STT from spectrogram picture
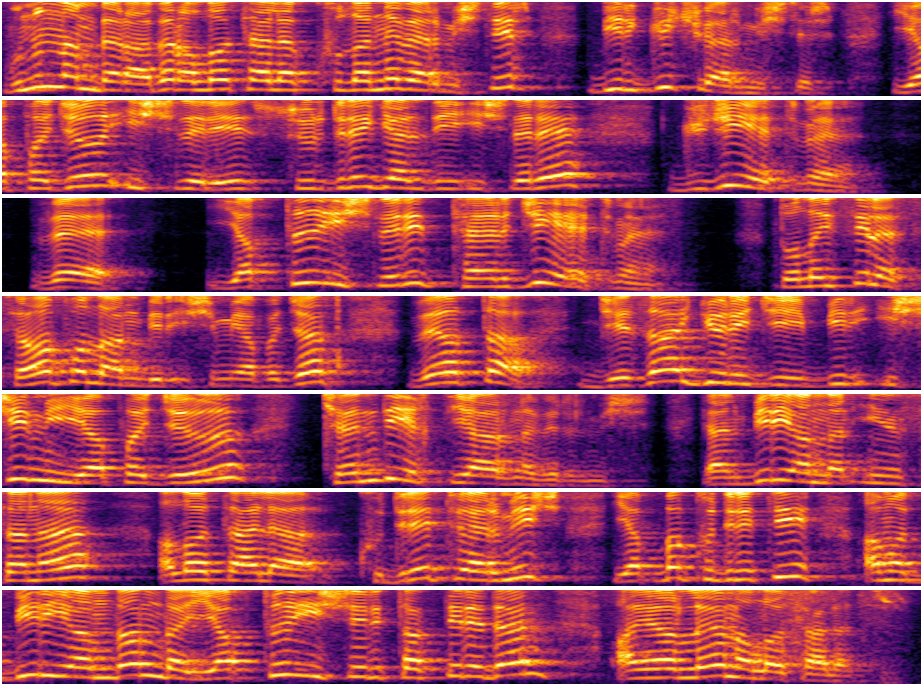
Bununla beraber allah Teala kula ne vermiştir? Bir güç vermiştir. Yapacağı işleri, sürdüre geldiği işlere gücü yetme ve yaptığı işleri tercih etme. Dolayısıyla sevap olan bir işi mi yapacak veyahut da ceza göreceği bir işi mi yapacağı kendi ihtiyarına verilmiş. Yani bir yandan insana allah Teala kudret vermiş, yapma kudreti ama bir yandan da yaptığı işleri takdir eden, ayarlayan allah Teala'dır.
